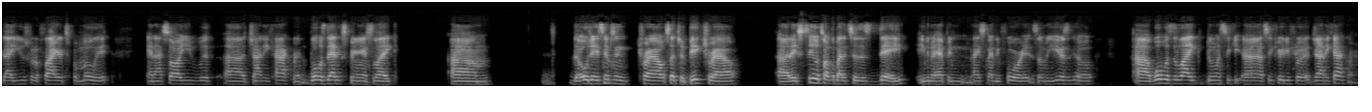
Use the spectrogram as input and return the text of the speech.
that I used for the flyer to promote it, and I saw you with uh, Johnnie Cochran. What was that experience like? Um, the O.J. Simpson trial, such a big trial. Uh, they still talk about it to this day, even though it happened in 1994, so many years ago. Uh, what was it like doing secu- uh, security for Johnnie Cochran?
